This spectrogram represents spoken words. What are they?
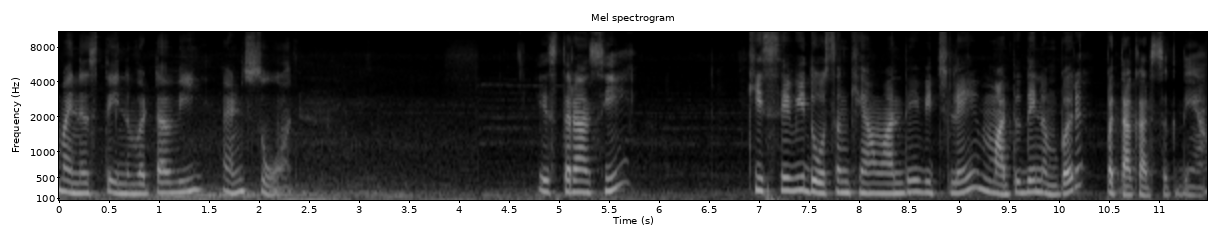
ਮਾਈਨਸ 3 ਵਟਾ 20 ਐਂਡ ਸੋ ਔਨ ਇਸ ਤਰ੍ਹਾਂ ਅਸੀਂ ਕਿਸੇ ਵੀ ਦੋ ਸੰਖਿਆਵਾਂ ਦੇ ਵਿਚਲੇ ਮੱਧ ਦੇ ਨੰਬਰ ਪਤਾ ਕਰ ਸਕਦੇ ਹਾਂ।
